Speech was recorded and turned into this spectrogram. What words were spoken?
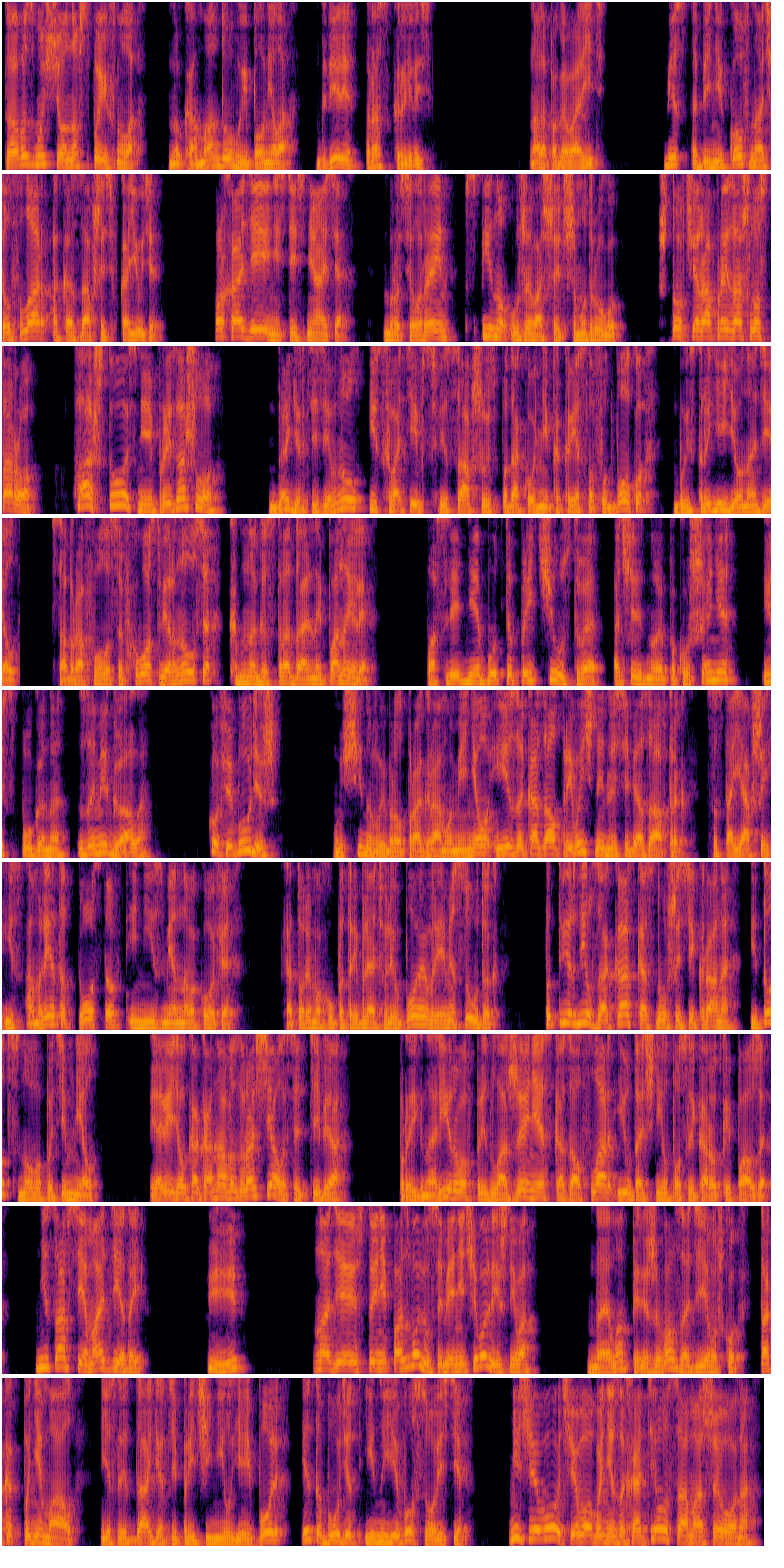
Та возмущенно вспыхнула, но команду выполнила. Двери раскрылись. «Надо поговорить». Без обиняков начал Флар, оказавшись в каюте. «Проходи, не стесняйся», – бросил Рейн в спину уже вошедшему другу. «Что вчера произошло с Таро?» «А что с ней произошло?» Дагерти зевнул и, схватив свисавшую с подоконника кресла футболку, быстро ее надел. Собрав волосы в хвост, вернулся к многострадальной панели. Последняя, будто предчувствуя очередное покушение, испуганно замигала. «Кофе будешь?» Мужчина выбрал программу меню и заказал привычный для себя завтрак, состоявший из омлета, тостов и неизменного кофе, который мог употреблять в любое время суток. Подтвердил заказ, коснувшись экрана, и тот снова потемнел. «Я видел, как она возвращалась от тебя», Проигнорировав предложение, сказал Флар и уточнил после короткой паузы. «Не совсем одетой». «И?» «Надеюсь, ты не позволил себе ничего лишнего?» Дайлан переживал за девушку, так как понимал, если Дагерти причинил ей боль, это будет и на его совести. «Ничего, чего бы не захотела сама Шиона».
